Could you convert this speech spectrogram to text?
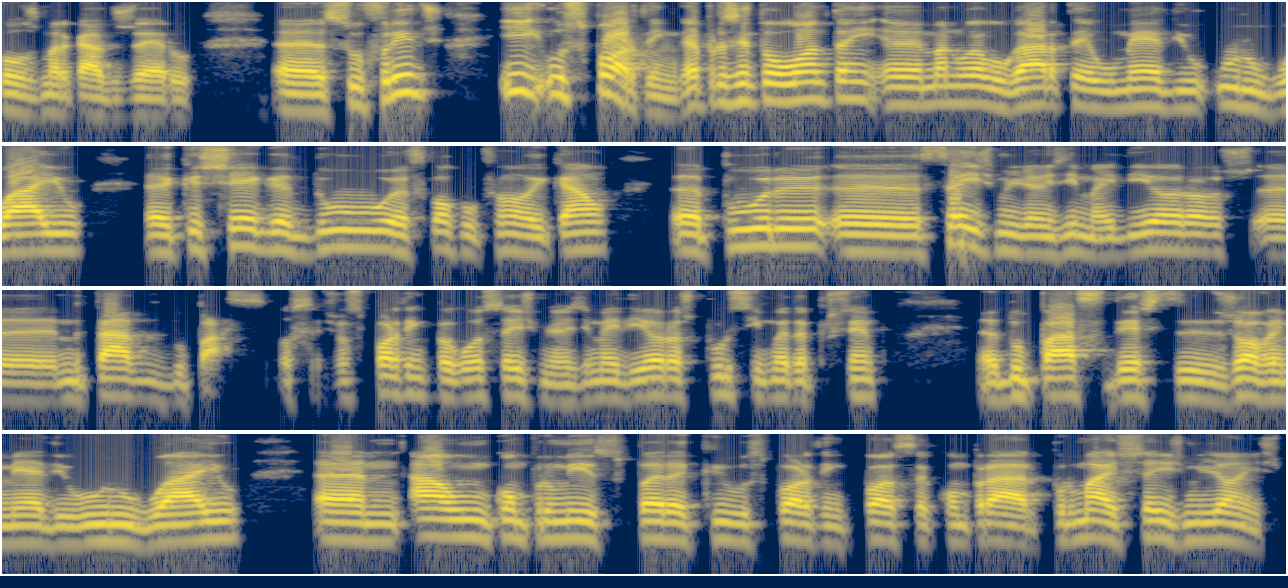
golos marcados, 0 uh, sofridos. E o Sporting apresentou ontem uh, Manuel Ugarte, o médio uruguaio, uh, que chega do Futebol Clube Famalicão eh, por 6 eh, milhões e meio de euros, eh, metade do passe. Ou seja, o Sporting pagou 6 milhões e meio de euros por 50% do passe deste jovem médio uruguaio. Há um compromisso para que o Sporting possa comprar por mais 6 milhões,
